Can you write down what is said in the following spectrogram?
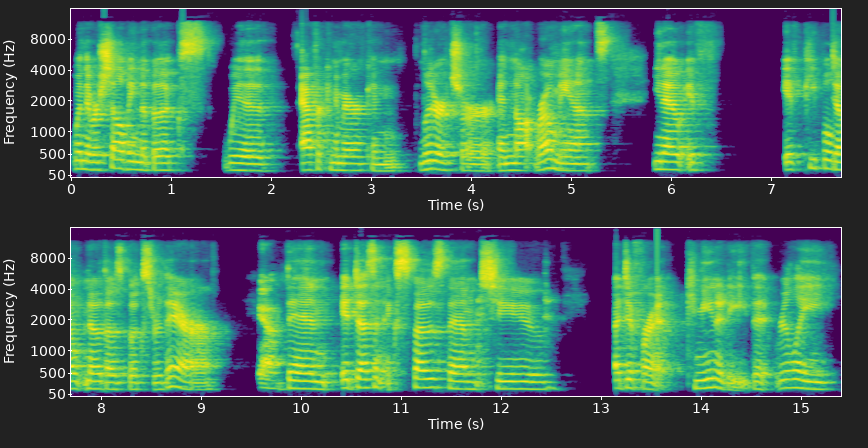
when they were shelving the books with African American literature and not romance, you know, if if people don't know those books are there, yeah. then it doesn't expose them to a different community that really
